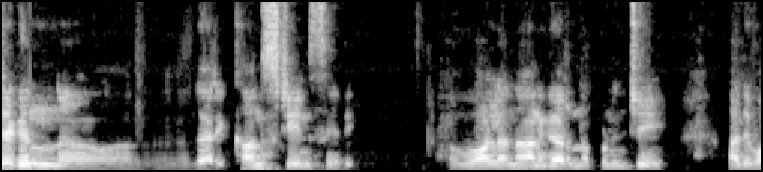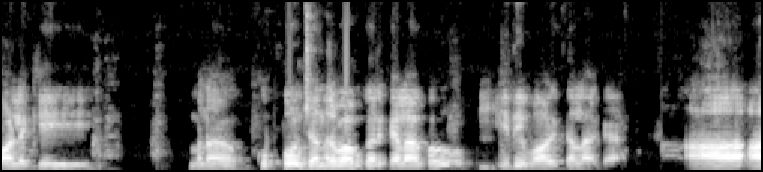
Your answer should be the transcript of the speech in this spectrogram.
జగన్ గారి కాన్స్టిట్యుయెన్సీ అది. వాళ్ళ నాన్నగారు ఉన్నప్పటి నుంచి అది వాళ్ళకి మన కుప్పం చంద్రబాబు గారికి ఎలాగో ఇది వాళ్ళకి అలాగా. ఆ ఆ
